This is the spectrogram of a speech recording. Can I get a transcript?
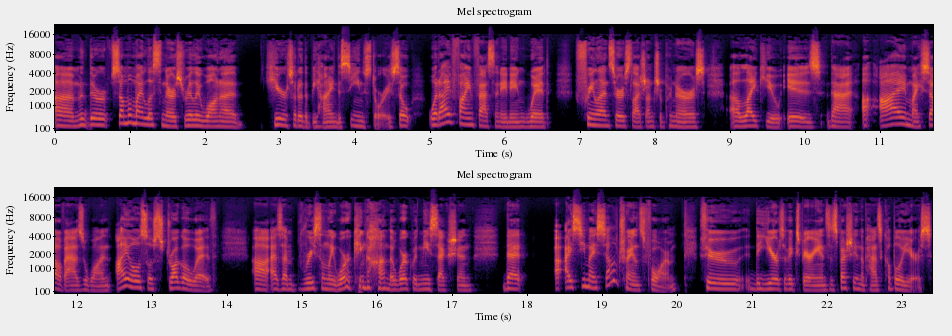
Um, there, some of my listeners really want to hear sort of the behind the scenes story. So, what I find fascinating with freelancers slash entrepreneurs uh, like you is that I myself, as one, I also struggle with. Uh, as I'm recently working on the work with me section, that I see myself transform through the years of experience, especially in the past couple of years,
